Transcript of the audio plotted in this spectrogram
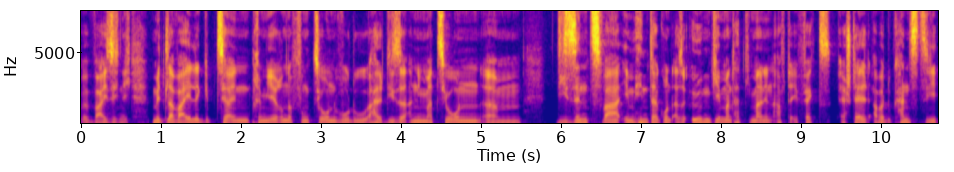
weiß ich nicht. Mittlerweile gibt es ja in Premiere eine Funktion, wo du halt diese Animationen ähm, die sind zwar im Hintergrund, also irgendjemand hat die mal in After Effects erstellt, aber du kannst sie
